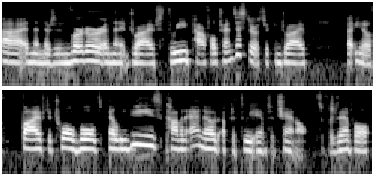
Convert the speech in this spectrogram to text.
Uh, and then there's an inverter, and then it drives three powerful transistors. So it can drive, uh, you know, 5 to 12 volt LEDs, common anode, up to 3 amps a channel. So, for example,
